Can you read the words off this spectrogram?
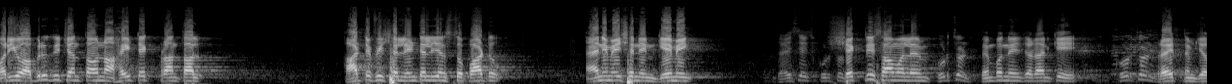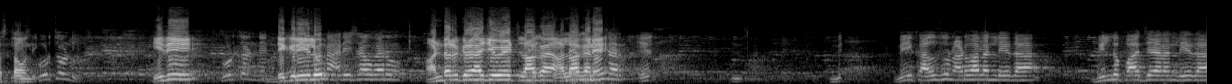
మరియు అభివృద్ధి చెందుతా ఉన్న హైటెక్ ప్రాంతాలు. ఆర్టిఫిషియల్ ఇంటెలిజెన్స్తో పాటు యానిమేషన్ ఇన్ గేమింగ్ దయచేసి శక్తి సామర్థ్యం కూర్చోండి. పెంపొందించడానికి ప్రయత్నం చేస్తూ ఉంది. ఇది డిగ్రీలు అండర్ గ్రాడ్యుయేట్ లాగా అలాగనే మీకు హౌస్ నడవాలని లేదా? బిల్లు పాస్ చేయాలని లేదా?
